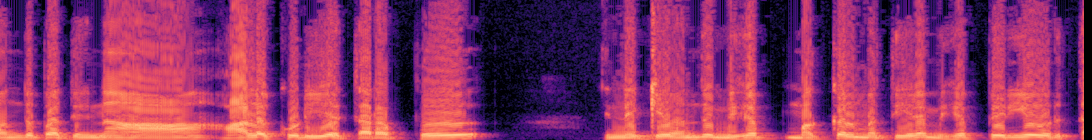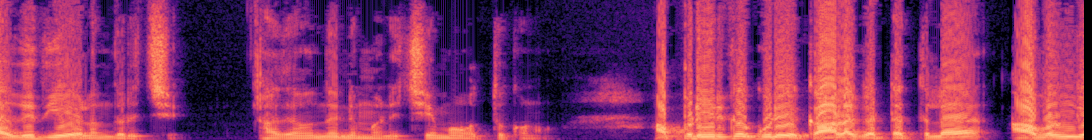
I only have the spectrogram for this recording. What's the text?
வந்து பாத்தீங்கன்னா ஆளக்கூடிய தரப்பு இன்னைக்கு வந்து மிக மக்கள் மத்தியில மிகப்பெரிய ஒரு தகுதியை இழந்துருச்சு. அதை வந்து நம்ம நிச்சயமா ஒத்துக்கணும். அப்படி இருக்கக்கூடிய காலகட்டத்தில் அவங்க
